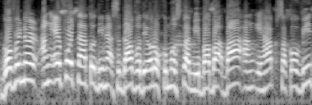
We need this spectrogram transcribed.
Governor, ang effort nato din sa Davao de Oro, kumusta? May baba ba ang ihap sa COVID?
